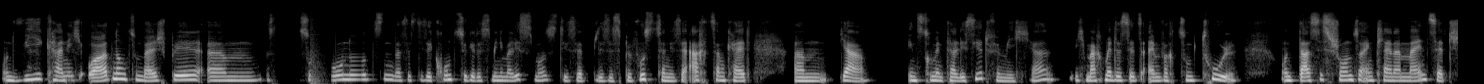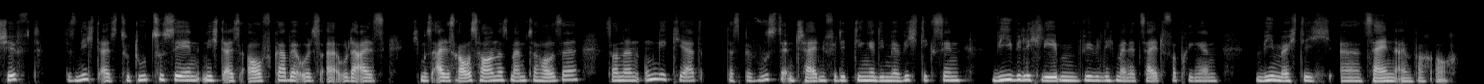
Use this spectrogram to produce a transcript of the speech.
Und wie kann ich Ordnung zum Beispiel ähm, so nutzen, dass es diese Grundzüge des Minimalismus, diese, dieses Bewusstsein, diese Achtsamkeit, ähm, ja, instrumentalisiert für mich. Ja? Ich mache mir das jetzt einfach zum Tool. Und das ist schon so ein kleiner Mindset-Shift, das nicht als To-Do zu sehen, nicht als Aufgabe oder, als, ich muss alles raushauen aus meinem Zuhause, sondern umgekehrt das bewusste Entscheiden für die Dinge, die mir wichtig sind. Wie will ich leben? Wie will ich meine Zeit verbringen? Wie möchte ich äh, sein einfach auch?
